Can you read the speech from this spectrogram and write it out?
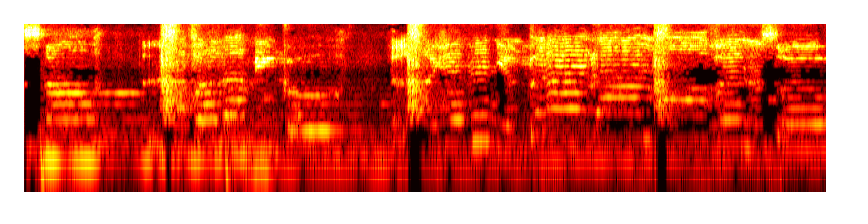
Snow, never let me go. In your bed, I'm moving slow.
